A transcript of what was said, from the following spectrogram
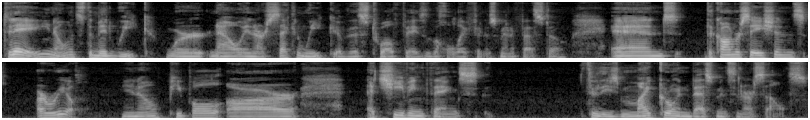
Today, you know, it's the midweek. We're now in our second week of this 12th phase of the Whole Life Fitness Manifesto. And the conversations are real. You know, people are achieving things through these micro investments in ourselves.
